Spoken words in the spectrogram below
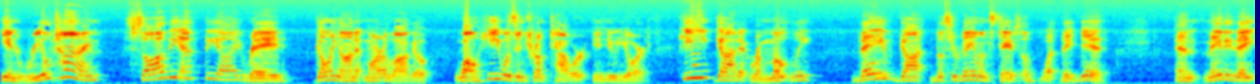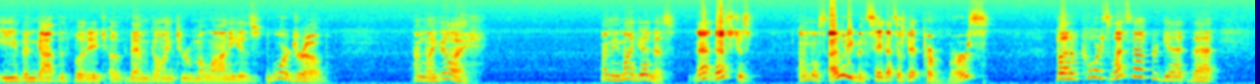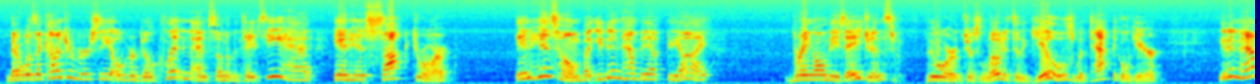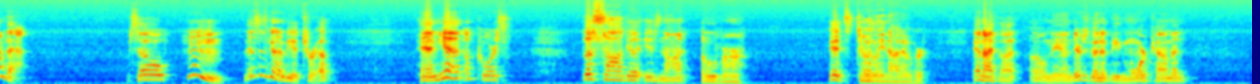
in real time, saw the FBI raid going on at Mar a Lago while he was in Trump Tower in New York. He got it remotely. They've got the surveillance tapes of what they did. And maybe they even got the footage of them going through Melania's wardrobe. I'm like, oh. I mean, my goodness. That that's just almost, I would even say that's a bit perverse. But of course, let's not forget that there was a controversy over Bill Clinton and some of the tapes he had in his sock drawer in his home, but you didn't have the FBI bring all these agents who were just loaded to the gills with tactical gear. You didn't have that. So, hmm, this is going to be a trip. And yet, of course, the saga is not over. It's totally not over. And I thought, oh man, there's going to be more coming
